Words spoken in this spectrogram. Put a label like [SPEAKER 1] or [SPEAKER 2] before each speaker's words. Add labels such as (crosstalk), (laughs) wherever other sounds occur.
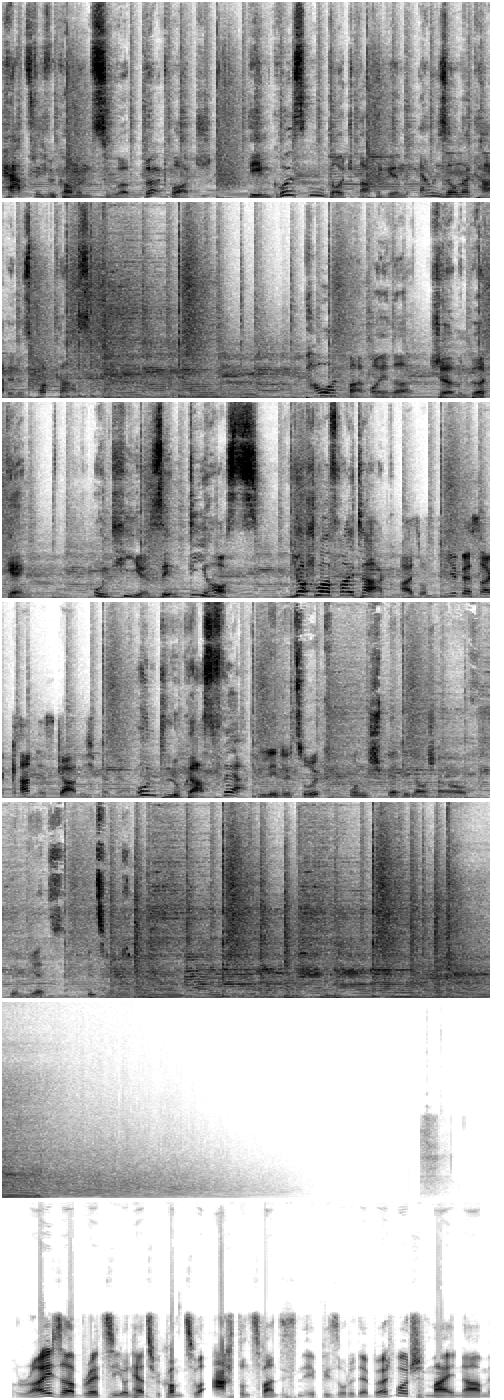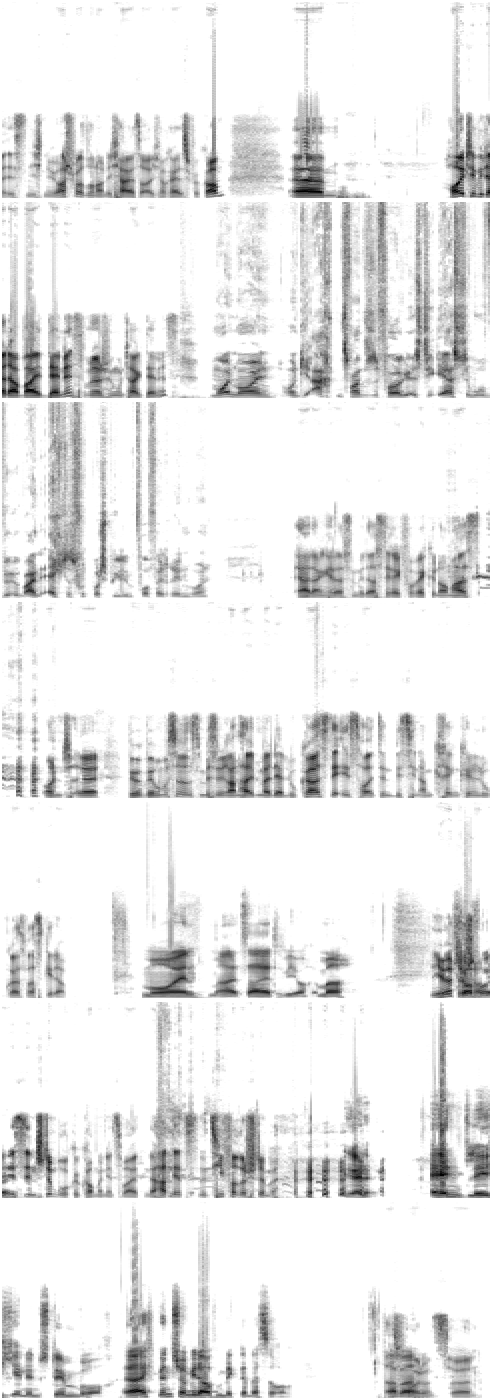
[SPEAKER 1] Herzlich willkommen zur Birdwatch, dem größten deutschsprachigen Arizona Cardinals Podcast. Powered by eurer German Bird Gang. Und hier sind die Hosts Joshua Freitag.
[SPEAKER 2] Also viel besser kann es gar nicht mehr werden.
[SPEAKER 1] Und Lukas Frerk.
[SPEAKER 3] Lehnt euch zurück und sperrt die Lauscher auf, denn jetzt geht's los.
[SPEAKER 2] Rise up, Sea, und herzlich willkommen zur 28. Episode der Birdwatch. Mein Name ist nicht nur Joshua, sondern ich heiße euch auch herzlich willkommen. Ähm, heute wieder dabei Dennis. Wunderschönen guten Tag, Dennis.
[SPEAKER 4] Moin, moin. Und die 28. Folge ist die erste, wo wir über ein echtes Footballspiel im Vorfeld reden wollen.
[SPEAKER 2] Ja, danke, dass du mir das direkt vorweggenommen hast. (laughs) Und äh, wir, wir, müssen uns ein bisschen ranhalten, weil der Lukas, der ist heute ein bisschen am Kränkeln. Lukas, was geht ab?
[SPEAKER 3] Moin, Mahlzeit, wie auch immer.
[SPEAKER 2] Ihr hört es schon, der ist in Stimmbruch gekommen in den zweiten. Der hat jetzt eine tiefere Stimme. (laughs)
[SPEAKER 3] Endlich in den Stimmbruch. Ja, ich bin schon wieder auf dem Weg der Besserung.
[SPEAKER 2] Das Aber freut uns zu hören.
